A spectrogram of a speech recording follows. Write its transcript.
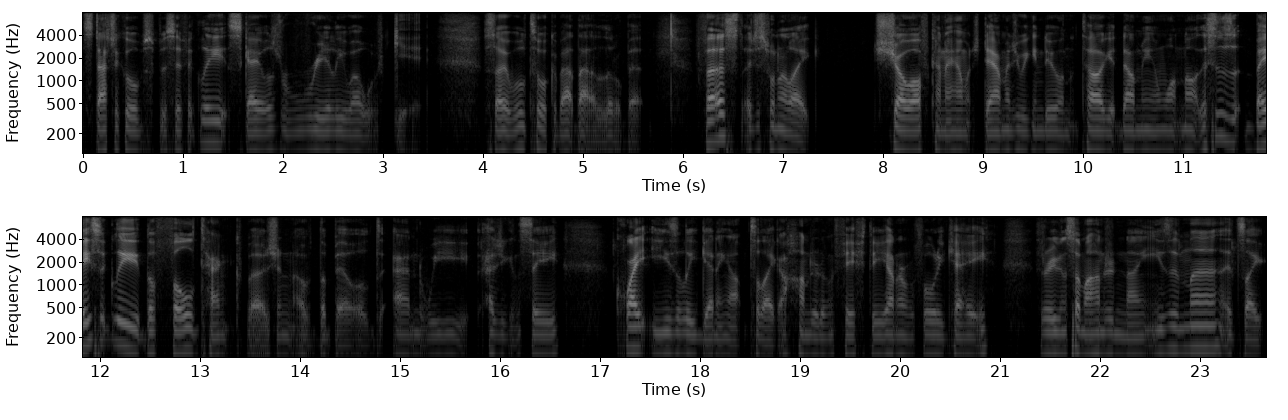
Static Orb specifically scales really well with gear. So we'll talk about that a little bit. First, I just want to like show off kind of how much damage we can do on the target dummy and whatnot. This is basically the full tank version of the build, and we, as you can see, quite easily getting up to like 150, 140k. There even some 190s in there. It's like,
